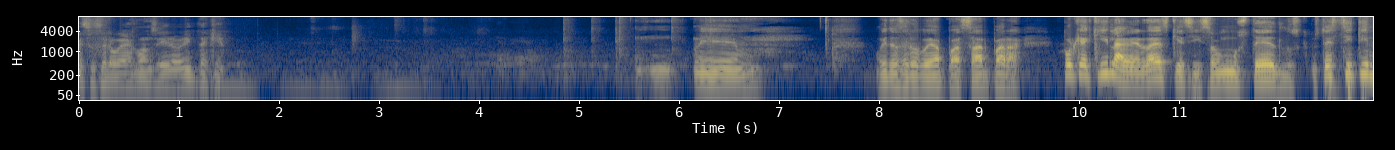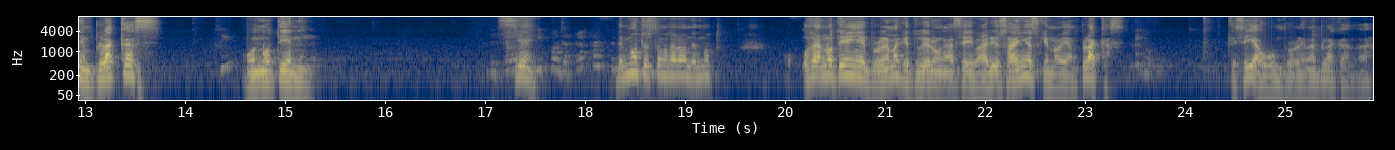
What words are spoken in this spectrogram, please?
Eso se lo voy a conseguir ahorita que... eh, ahorita se los voy a pasar para... Porque aquí la verdad es que si son ustedes los... ¿Ustedes sí tienen placas? ¿O no tienen? ¿De Sí hay. tipos de placas? De moto, estamos hablando de moto. O sea, no tienen el problema que tuvieron hace varios años que no habían placas. Que sí, ya hubo un problema de placas, ¿verdad?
